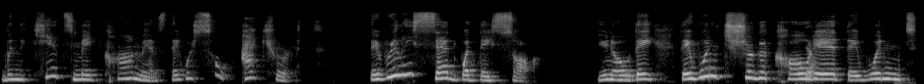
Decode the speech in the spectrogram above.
when the kids made comments, they were so accurate. They really said what they saw. You know, mm. they they wouldn't sugarcoat yeah. it. They wouldn't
